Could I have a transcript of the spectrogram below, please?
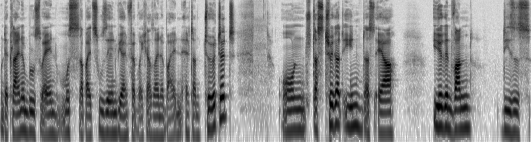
Und der kleine Bruce Wayne muss dabei zusehen, wie ein Verbrecher seine beiden Eltern tötet. Und das triggert ihn, dass er irgendwann dieses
